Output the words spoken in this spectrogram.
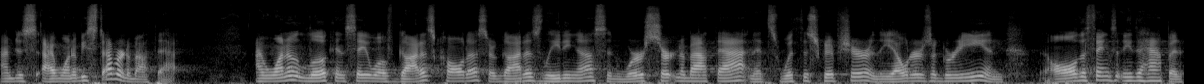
I'm just, I want to be stubborn about that. I want to look and say, well, if God has called us or God is leading us and we're certain about that and it's with the scripture and the elders agree and all the things that need to happen,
